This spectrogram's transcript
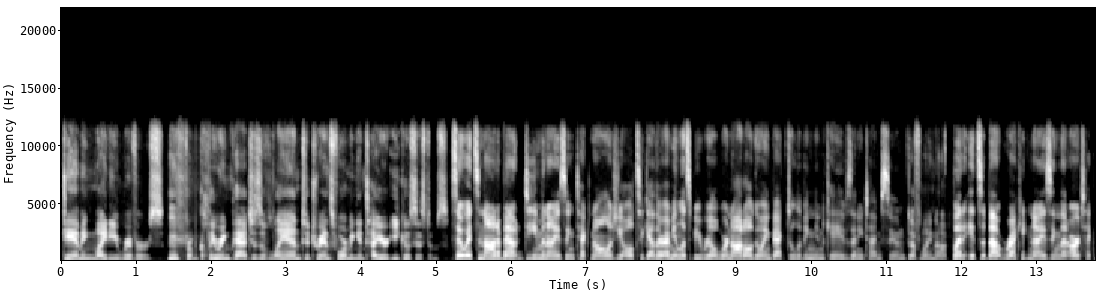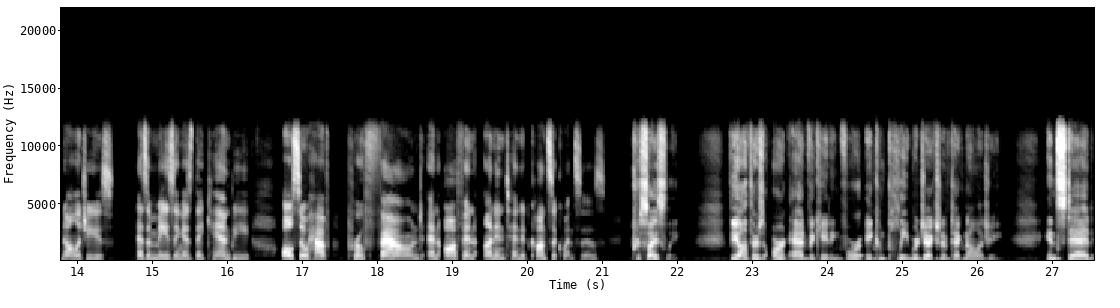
damming mighty rivers, Hmm. from clearing patches of land to transforming entire ecosystems. So it's not about demonizing technology altogether. I mean, let's be real, we're not all going back to living in caves anytime soon. Definitely not. But it's about recognizing that our technologies, as amazing as they can be, also have profound and often unintended consequences. Precisely. The authors aren't advocating for a complete rejection of technology. Instead,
